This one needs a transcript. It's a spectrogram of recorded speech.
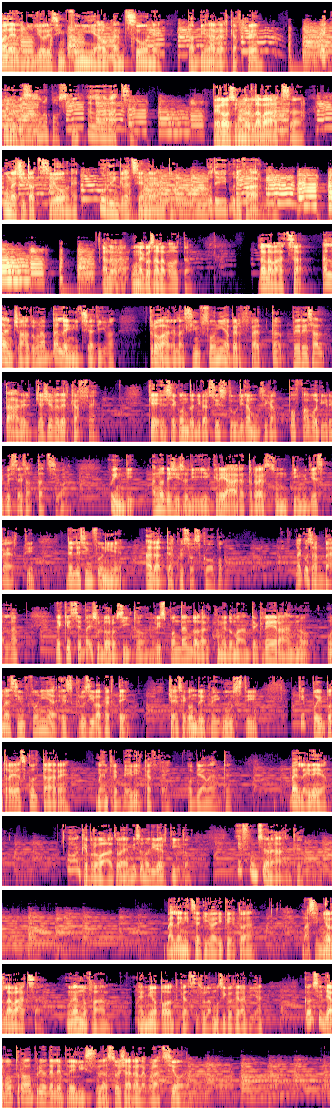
Qual è la migliore sinfonia o canzone da abbinare al caffè? È quello che si sono posti alla Lavazza. Però, signor Lavazza, una citazione, un ringraziamento, potevi pure farmelo. Allora, una cosa alla volta. La Lavazza ha lanciato una bella iniziativa, trovare la sinfonia perfetta per esaltare il piacere del caffè che secondo diversi studi la musica può favorire questa esaltazione. Quindi hanno deciso di creare attraverso un team di esperti delle sinfonie adatte a questo scopo. La cosa bella è che se vai sul loro sito, rispondendo ad alcune domande, creeranno una sinfonia esclusiva per te, cioè secondo i tuoi gusti, che poi potrai ascoltare mentre bevi il caffè, ovviamente. Bella idea! Ho anche provato eh, mi sono divertito. E funziona anche. Bella iniziativa, ripeto, eh. Ma signor Lavazza, un anno fa, nel mio podcast sulla musicoterapia, consigliavo proprio delle playlist da associare alla colazione.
